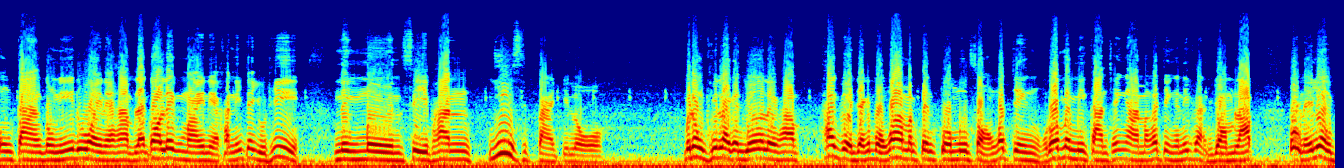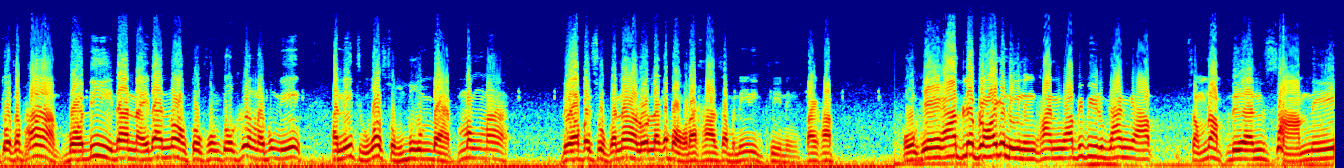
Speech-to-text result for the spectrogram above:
ตรงกลางตรงนี้ด้วยนะครับ แล้วก็เลขไม้เนี่ย คันนี้จะอยู่ที่ 14,028 กิโล ไม่ต้องคิดอะไรกันเยอะเลยครับ ถ้าเกิดอยากจะบอกว่ามันเป็นตัวมือสองก็จริง รถมันมีการใช้งานมันก็จริงอันนี้ก็ยอมรับ แต่ในเรื่องตัวสภาพบอดี้ด้านในด้านนอกตัวโครงตัวเครื่องอะไรพวกนี้ อันนี้ถือว่าสมบูรณ์แบบมากๆ เดี๋ยวเราไปสุกกันหน้ารถแล้วก็บอกราคาสัปดาห์นี้อีกทีหนึ่งไปครับ โอเคครับ เรียบร้อยกันอีกหนึ่งคันครับพี่ๆทุกท่านครับสำหรับเดือน 3 นี้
